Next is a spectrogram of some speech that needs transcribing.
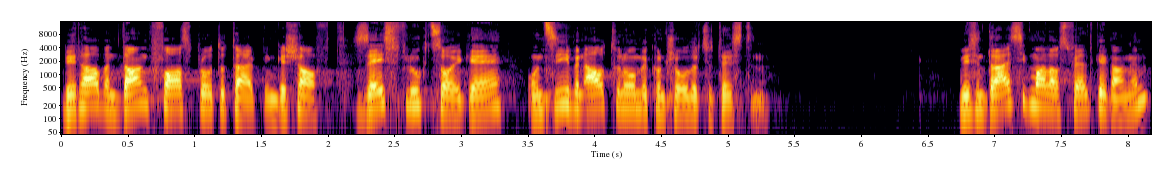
Wir haben dank Fast Prototyping geschafft, sechs Flugzeuge und sieben autonome Controller zu testen. Wir sind 30 Mal aufs Feld gegangen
